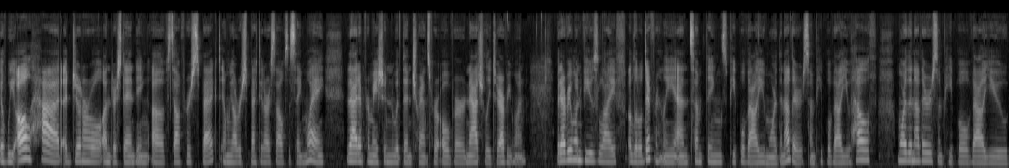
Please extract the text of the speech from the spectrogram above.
if we all had a general understanding of self respect and we all respected ourselves the same way, that information would then transfer over naturally to everyone. But everyone views life a little differently, and some things people value more than others. Some people value health more than others. Some people value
